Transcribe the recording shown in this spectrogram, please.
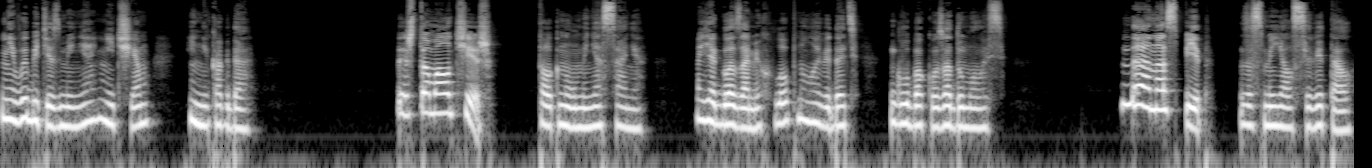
не выбить из меня ничем и никогда. «Ты что молчишь?» — толкнул меня Саня. А я глазами хлопнула, видать, глубоко задумалась. «Да она спит», — засмеялся Витал.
